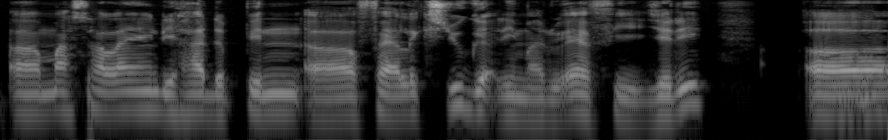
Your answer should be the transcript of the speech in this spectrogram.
eh, masalah yang dihadepin eh, Felix juga di Madu Evi jadi Mm-mm.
